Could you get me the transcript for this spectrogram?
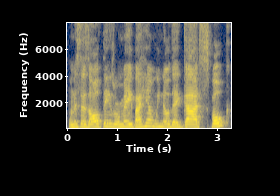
When it says all things were made by him, we know that God spoke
